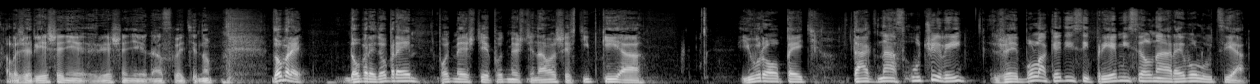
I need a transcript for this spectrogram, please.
ale že riešenie, riešenie je na svete, no. Dobre, dobre, dobre, poďme ešte, poďme ešte na vaše vtipky a Juro opäť, tak nás učili, že bola kedysi priemyselná revolúcia.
